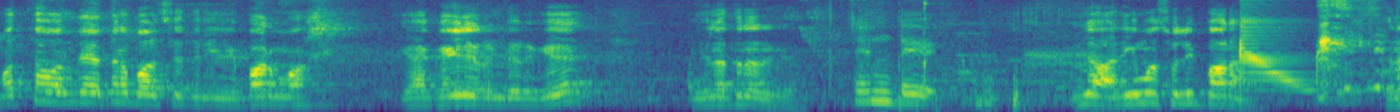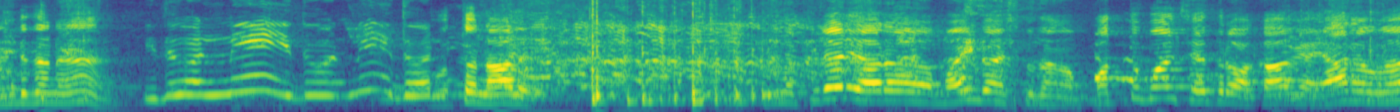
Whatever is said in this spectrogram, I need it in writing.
மொத்தம் வந்து எத்தனை பால் சேர்த்துருக்கீங்க பாருமா என் கையில் ரெண்டு இருக்கு. இதில் எத்தனை இருக்கு? ரெண்டு. இல்லை அதிகமாக சொல்லி பாரு ரெண்டு தானே? இது ஒண்ணு இது ஒண்ணு இது ஒண்ணு. மொத்தம் நாலு. இந்த பின்னாடி யாரோ மைண்ட் வாய்ஸ் கொடுத்தாங்க. பத்து பால் சேர்த்துருவா காவியா. யார் அவங்க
